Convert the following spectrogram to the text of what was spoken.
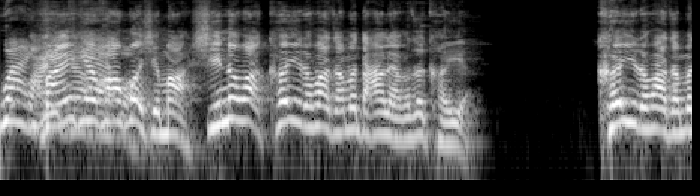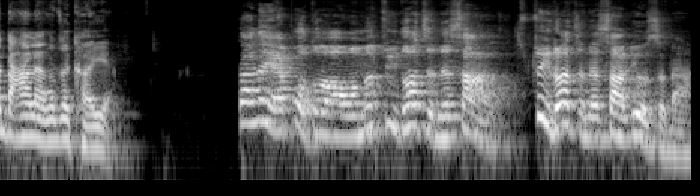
晚晚一天发货行吗？行的话，可以的话，咱们打上两个字可以。可以的话，咱们打上两个字可以。但是也不多，我们最多只能上，最多只能上六十单，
